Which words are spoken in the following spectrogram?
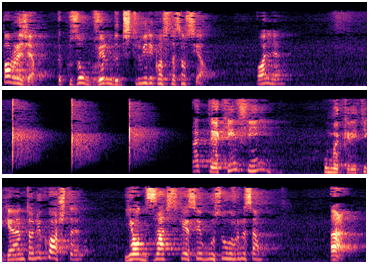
Paulo Rangel acusou o governo de destruir a concertação social. Olha, Até que, enfim, uma crítica a António Costa e ao desastre que é ser a sua governação. Ah,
